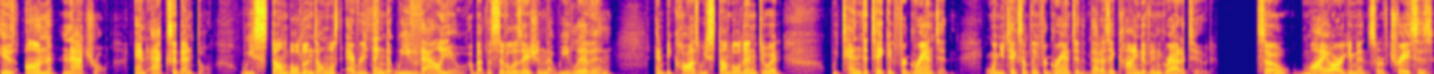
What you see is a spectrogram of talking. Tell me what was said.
is unnatural and accidental. We stumbled into almost everything that we value about the civilization that we live in. And because we stumbled into it, we tend to take it for granted. When you take something for granted, that is a kind of ingratitude. So, my argument sort of traces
